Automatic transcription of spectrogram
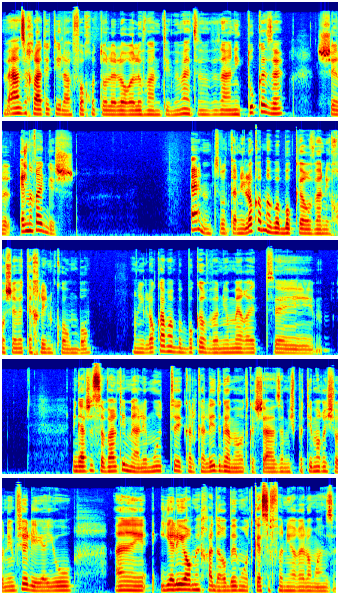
ואז החלטתי להפוך אותו ללא רלוונטי. באמת, זה, זה הניתוק הזה של אין רגש. אין. זאת אומרת, אני לא קמה בבוקר ואני חושבת איך לנקום בו. אני לא קמה בבוקר ואני אומרת, אה, בגלל שסבלתי מאלימות אה, כלכלית גם מאוד קשה, אז המשפטים הראשונים שלי היו, אני, יהיה לי יום אחד הרבה מאוד כסף, אני אראה לו מה זה.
